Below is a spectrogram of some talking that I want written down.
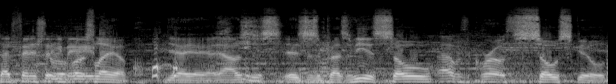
that finish that the he reverse made. layup. yeah, yeah, yeah. That was just it's just impressive. He is so that was gross. So skilled.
